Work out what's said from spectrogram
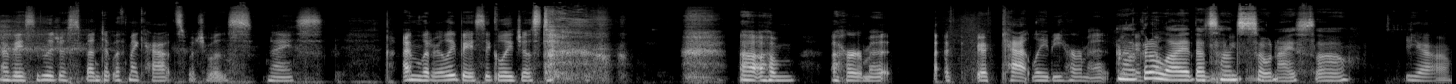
I basically just spent it with my cats, which was nice. I'm literally basically just um a hermit a, a cat lady hermit. Not Like, gonna lie, that sounds so nice though. Yeah.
